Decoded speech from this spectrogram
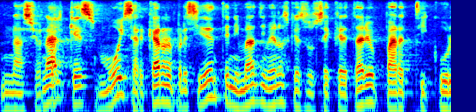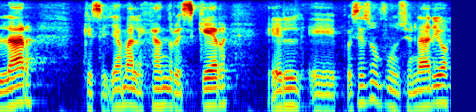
Nacional, que es muy cercano al presidente, ni más ni menos que su secretario particular, que se llama Alejandro Esquer. Él, eh, pues es un funcionario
